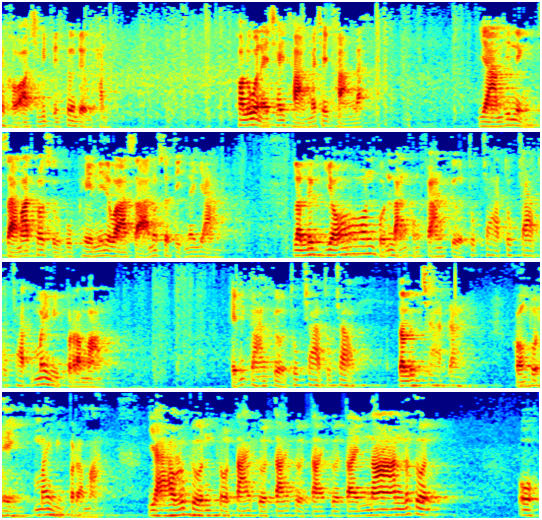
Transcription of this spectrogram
จะขอเอาชีวิตเป็นเครื่องเดิมพันเพราะรู้ว่าไหนใช้ทางไม่ใช่ทางละยามที่หนึ่งสามารถเข้าสู่บุเพนิวาสานุสติในยามระลึกย้อนผลหลังของการเกิดทุกชาติ ทุกชาติ ทุกชาติไม่มีประมาณ เห็นการเกิดทุกชาติทุกชาติระลึกชาติได้ ของตัวเองไม่มีประมาณยาวเหลือเกินเกิดตายเกิดตายเกิดตายเกิดตายนานเหลือเกิน โอ้โห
